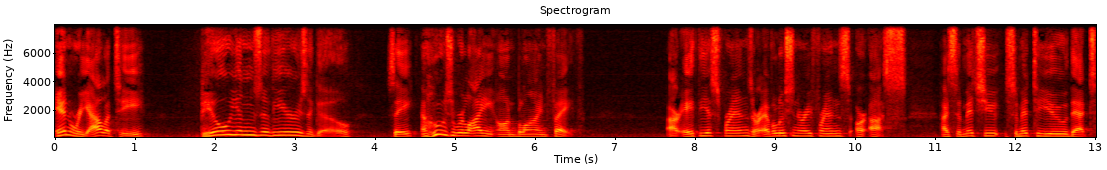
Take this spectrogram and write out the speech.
in reality, billions of years ago, See? Now, who's relying on blind faith? Our atheist friends, our evolutionary friends, or us? I submit, you, submit to you that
